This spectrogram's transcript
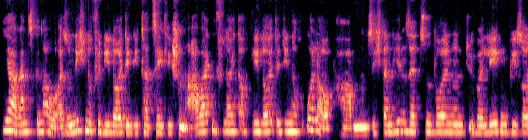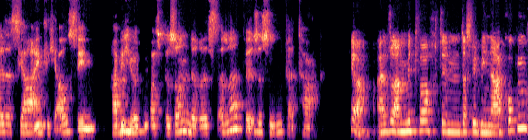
Ja, ganz genau. Also nicht nur für die Leute, die tatsächlich schon arbeiten, vielleicht auch die Leute, die noch Urlaub haben und sich dann hinsetzen wollen und überlegen, wie soll das Jahr eigentlich aussehen? Habe ich mhm. irgendwas Besonderes? Also dafür ist es ein guter Tag. Ja, also am Mittwoch den, das Webinar gucken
